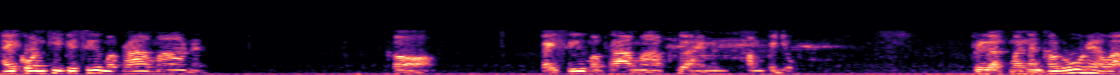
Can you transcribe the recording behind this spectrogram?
ไอ้คนที่ไปซื้อมะพร้าวมานะ่ะก็ไปซื้อมะพร้าวมาเพื่อให้มันทำประโยชน์เปลือกมันนั่นเขารู้แล้วว่า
